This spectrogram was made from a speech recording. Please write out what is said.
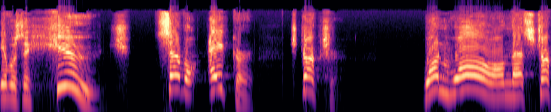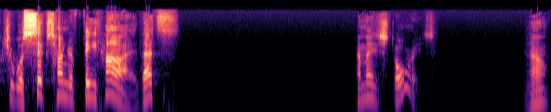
it was a huge, several acre structure. One wall on that structure was 600 feet high. That's how many stories? You know?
